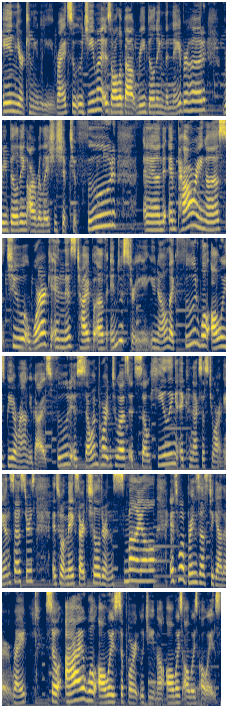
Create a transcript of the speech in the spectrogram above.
in your community, right? So Ujima is all about rebuilding the neighborhood, rebuilding our relationship to food and empowering us to work in this type of industry. You know, like food will always be around you guys. Food is so important to us, it's so healing, it connects us to our ancestors, it's what makes our children smile, it's what brings us together, right? So I will always support Ujima, always, always, always.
